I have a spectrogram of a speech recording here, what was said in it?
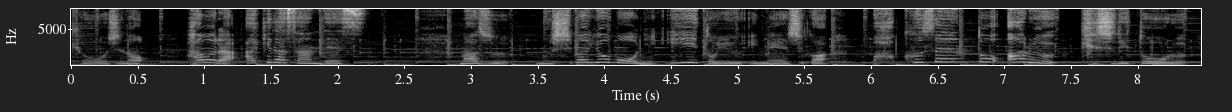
教授の羽村明さんです。まず虫歯予防にいいというイメージが漠然とあるキシリトール。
